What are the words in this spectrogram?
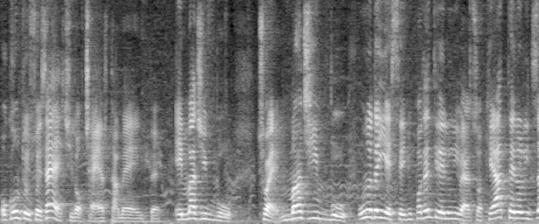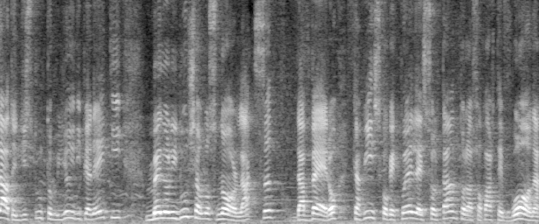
O contro il suo esercito, certamente. E Majin Buu cioè Majin Buu, uno degli esseri più potenti dell'universo che ha terrorizzato e distrutto milioni di pianeti, me lo riduce a uno Snorlax Davvero, capisco che quella è soltanto la sua parte buona,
